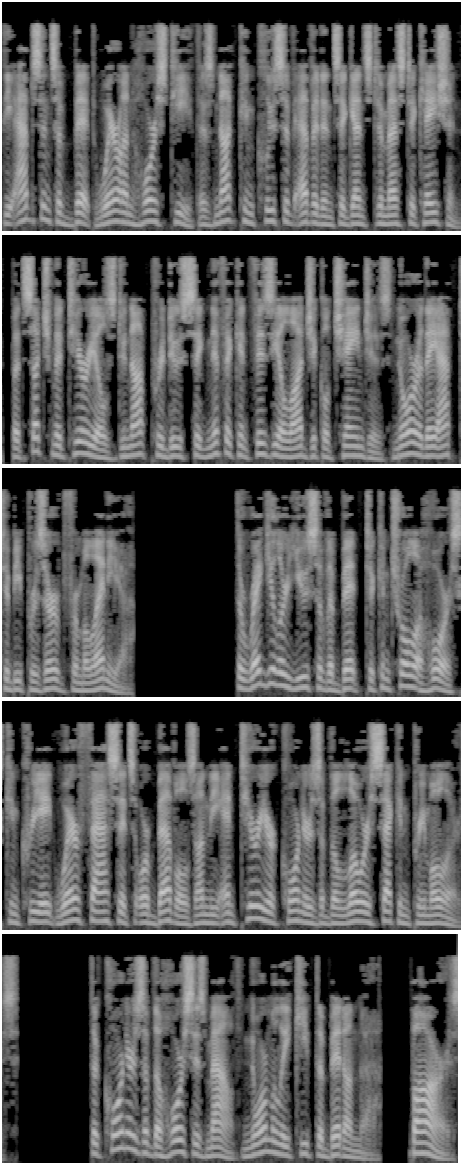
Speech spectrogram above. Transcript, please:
the absence of bit wear on horse teeth is not conclusive evidence against domestication, but such materials do not produce significant physiological changes nor are they apt to be preserved for millennia. The regular use of a bit to control a horse can create wear facets or bevels on the anterior corners of the lower second premolars. The corners of the horse's mouth normally keep the bit on the bars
